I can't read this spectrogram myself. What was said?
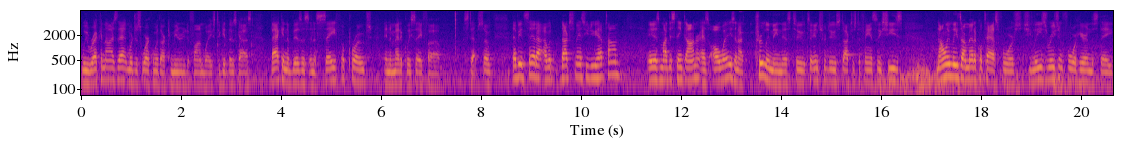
We recognize that, and we're just working with our community to find ways to get those guys back into business in a safe approach and a medically safe uh, steps. So that being said, I, I would, Dr. Stefanski, do you have time? It is my distinct honor, as always, and I truly mean this, to, to introduce Dr. Stefanski. She's not only leads our medical task force, she leads Region 4 here in the state.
